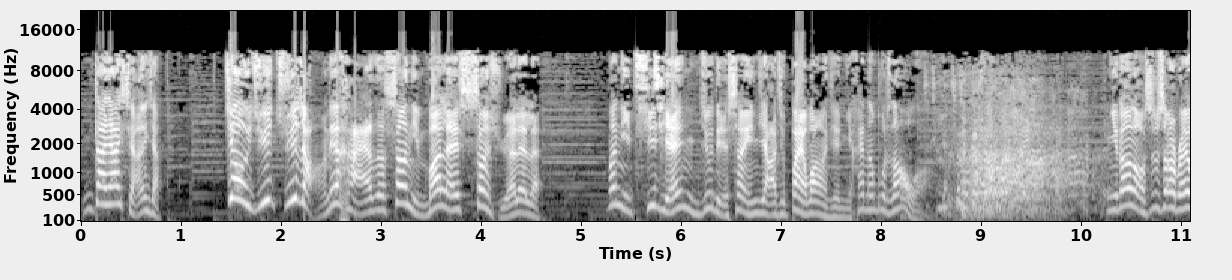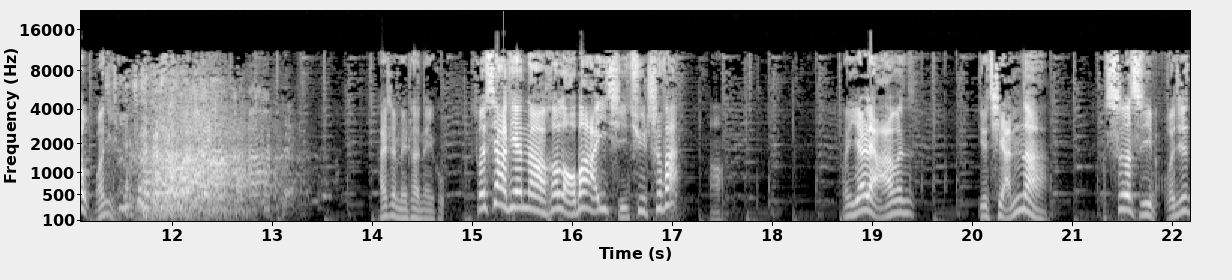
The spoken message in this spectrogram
你大家想一想，教育局局长的孩子上你们班来上学来了，那你提前你就得上人家去拜望去，你还能不知道啊？你当老师是二百五啊你？还是没穿内裤。说夏天呢，和老爸一起去吃饭啊。我爷俩有钱呢，奢侈一把，我就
